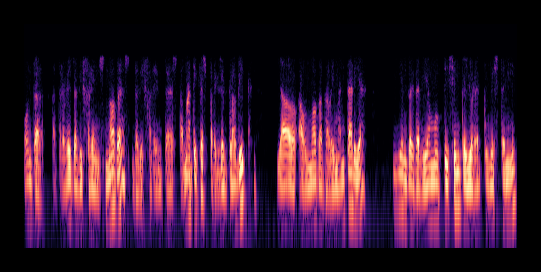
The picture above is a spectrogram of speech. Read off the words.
on a través de diferents nodes, de diferents temàtiques, per exemple a Vic, hi ha el, el node d'alimentària, i ens agradaria moltíssim que Lloret pogués tenir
